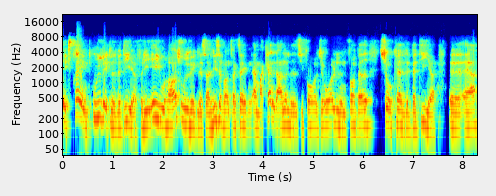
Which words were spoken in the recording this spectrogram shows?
ekstremt udviklede værdier, fordi EU har også udviklet sig. Lissabon-traktaten er markant anderledes i forhold til ordlyden for, hvad såkaldte værdier øh, er,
